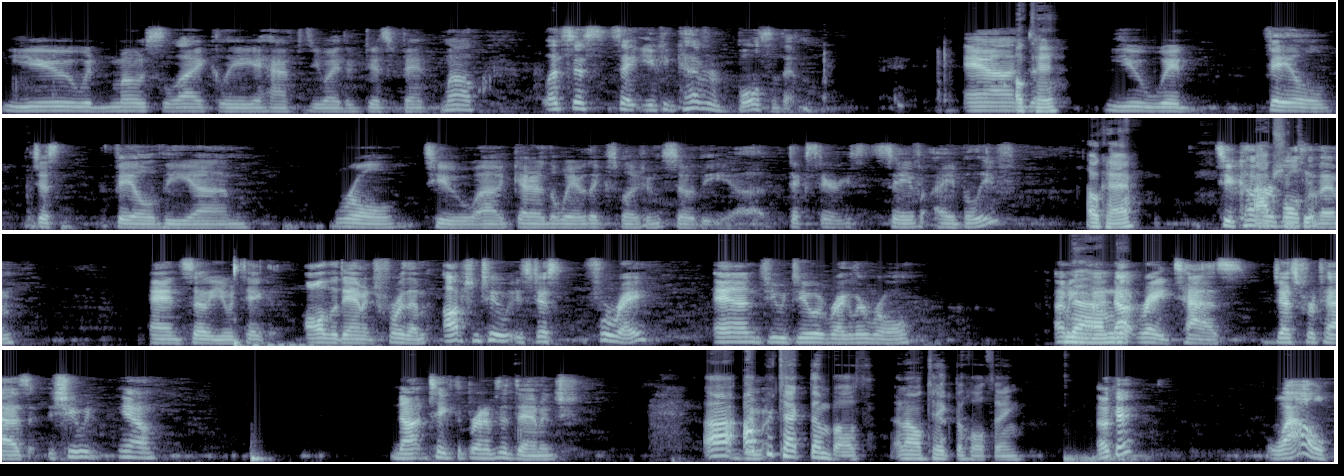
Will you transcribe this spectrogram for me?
you would most likely have to do either disadvantage. Well, let's just say you can cover both of them, and Okay. you would fail just fail the um, roll to uh, get out of the way of the explosion. So the uh, dexterity save, I believe, Okay. To cover Option both two. of them, and so you would take all the damage for them. Option two is just for Ray, and you would do a regular roll. I mean, No, uh, not Ray, Taz, just for Taz. She would, you know, not take the brunt of the damage. Uh, I'll protect them both, and I'll take the whole thing. Okay. Wow.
